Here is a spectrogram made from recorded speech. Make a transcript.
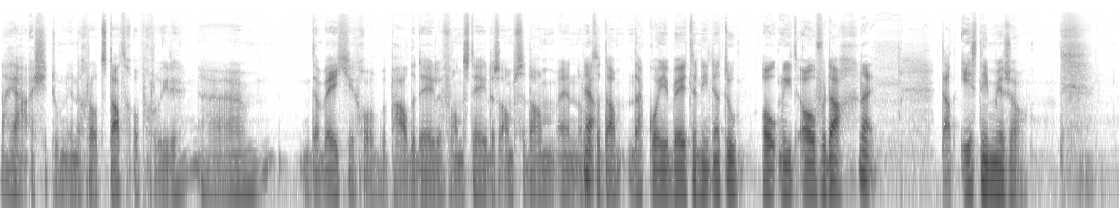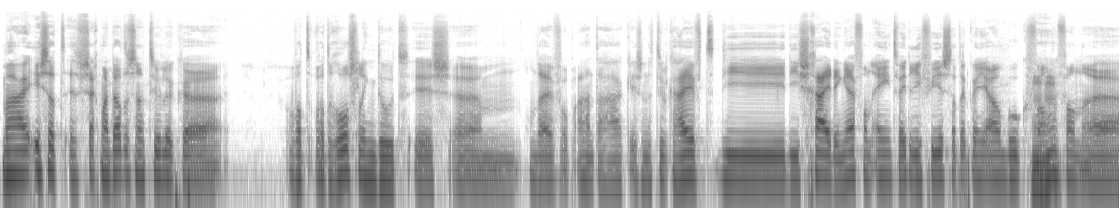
Nou ja, als je toen in een grote stad opgroeide, dan weet je gewoon bepaalde delen van steden als Amsterdam en Rotterdam, ja. daar kon je beter niet naartoe. Ook niet overdag. Nee. Dat is niet meer zo. Maar is dat, zeg maar, dat is natuurlijk uh, wat, wat Rosling doet, is, um, om daar even op aan te haken, is natuurlijk, hij heeft die, die scheiding hè, van 1, 2, 3, 4, staat ook in jouw boek, van, mm -hmm. van uh,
